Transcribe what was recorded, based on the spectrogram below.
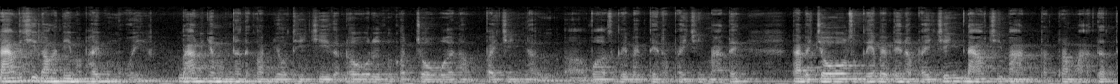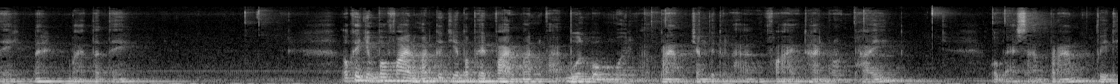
ដើមនេះជាដល់នាទី26ដើមនេះខ្ញុំមិនដឹងថាគាត់យក TG ទៅដូរឬក៏គាត់ចូល Word នៅបៃជីងនៅ Word script បែបប្រទេសនៅបៃជីងបានទេតែបើចូលសង្គ្រាមបែបប្រទេសនៅបៃជីងដើមជីបានតែត្រឹមមួយអាទិត្យទេណាមួយអាទិត្យទេអូខេចំពោះ file element គឺជាប្រភេទ file element ហ្វាយ4បូក1 5អញ្ចឹងវាទៅឡើង file type 120 OBS 35 VT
